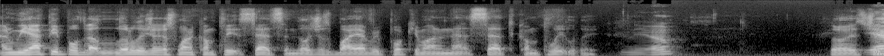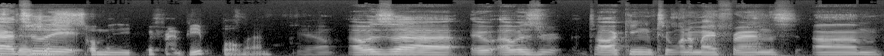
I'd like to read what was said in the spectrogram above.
and we have people that literally just want to complete sets and they'll just buy every Pokemon in that set completely. Yeah. So it's just Yeah, it's there's really- just so many different people, man. Yeah, I was uh, I was talking to one of my friends. Um,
